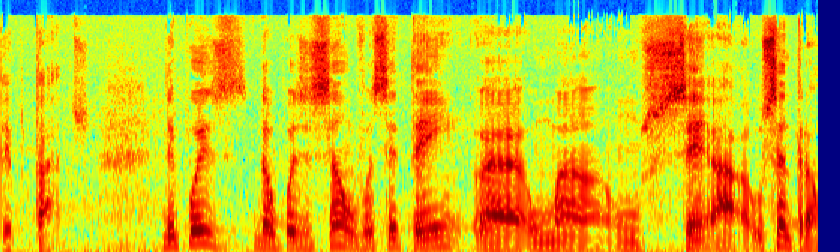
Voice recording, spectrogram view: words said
deputados. Depois da oposição, você tem uh, uma, um, o Centrão.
